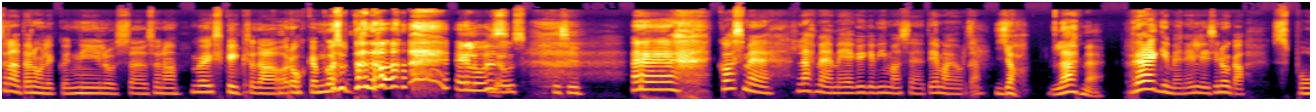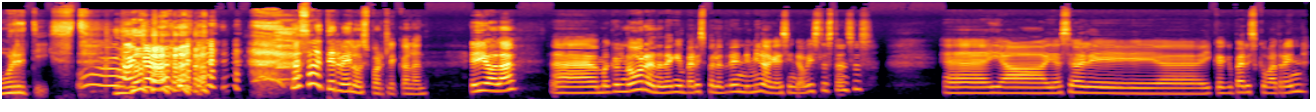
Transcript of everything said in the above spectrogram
sõna tänulik on nii ilus äh, sõna, me võiks kõik seda rohkem kasutada elus. tõsi. Kas me lähme meie kõige viimase teema juurde? jah, lähme. räägime, Nelli, sinuga spordist kas sa oled terve elu sportlik olnud? ei ole. ma küll noorena tegin päris palju trenni, mina käisin ka võistlustantsus. ja, ja see oli äh, ikkagi päris kõva trenn.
